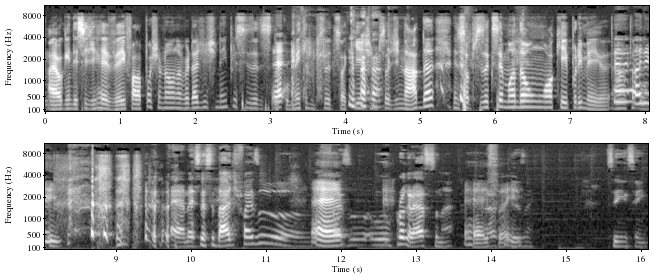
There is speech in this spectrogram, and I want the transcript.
Uhum. Aí alguém decide rever e fala: Poxa, não, na verdade a gente nem precisa desse é. documento, não precisa disso aqui, a gente não precisa de nada, a gente só precisa que você manda um ok por e-mail. Ah, é, tá olha aí. É, a necessidade faz o, é. faz o, o progresso, né? É, é isso aí. Sim, sim.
